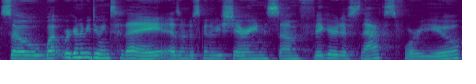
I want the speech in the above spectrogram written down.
So, what we're going to be doing today is I'm just going to be sharing some figurative snacks for you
